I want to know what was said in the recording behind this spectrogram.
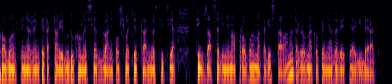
problém v peňaženke, tak tam jednoducho mesiac, dva nepošlete. Tá investícia s tým v zásade nemá problém a tak je stávaná, tak rovnako peniaze viete aj vy vyberať.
